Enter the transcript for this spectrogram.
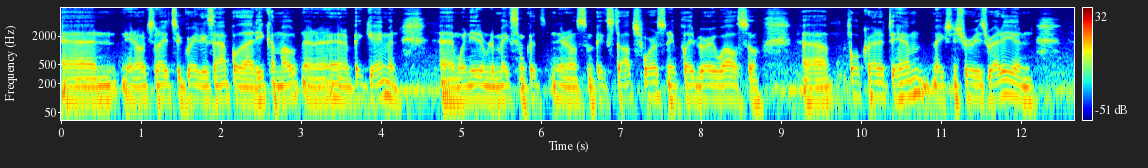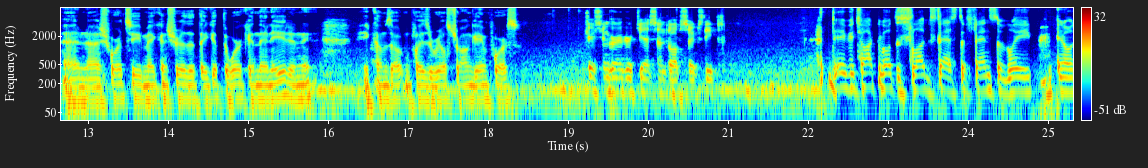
And you know, tonight's a great example of that. He come out in a, in a big game, and and we need him to make some good, you know, some big stops for us, and he played very well. So uh, full credit to him, making sure he's ready, and and uh, Schwartzy making sure that they get the work in they need, and he, he comes out and plays a real strong game for us. Jason Gregor, TSN 1260. Dave, you talked about the slugfest defensively. You know,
